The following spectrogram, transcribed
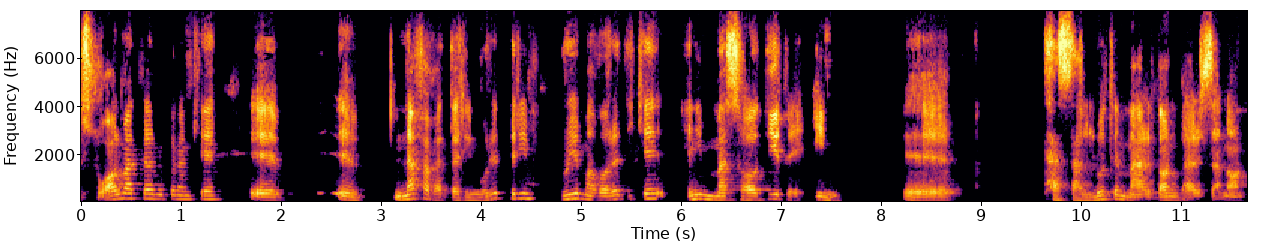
سوال مطرح می‌کنم که نه فقط در این مورد بریم روی مواردی که یعنی مصادیق این تسلط مردان بر زنان.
